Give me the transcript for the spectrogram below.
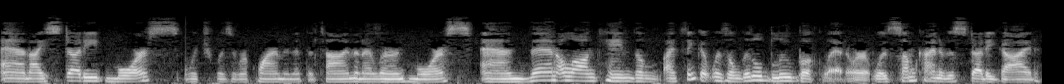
And I studied Morse, which was a requirement at the time, and I learned Morse. And then along came the, I think it was a little blue booklet, or it was some kind of a study guide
